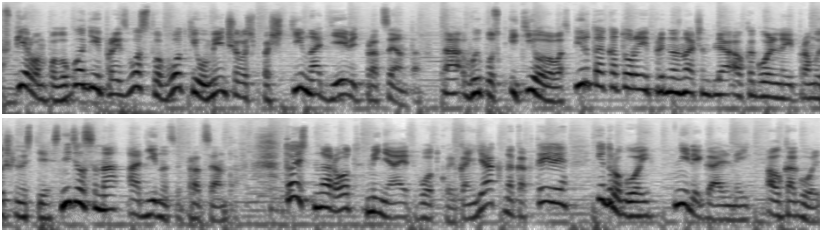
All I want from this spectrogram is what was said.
В первом полугодии производство водки уменьшилось почти на 9%, а выпуск этилового спирта, который предназначен для алкогольной промышленности, снизился на 11%. То есть народ меняет водку и коньяк на коктейли и другой нелегальный алкоголь.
